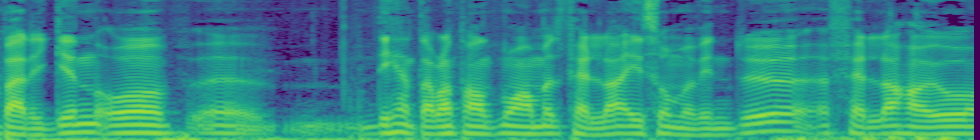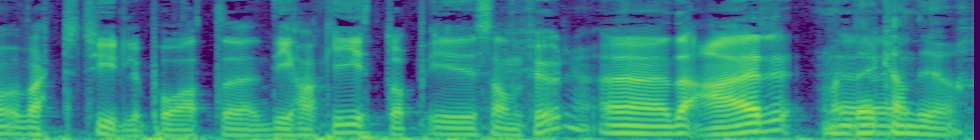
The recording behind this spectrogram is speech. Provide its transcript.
Bergen, og eh, de henta bl.a. Mohammed Fella i sommervindu. Fella har jo vært tydelig på at eh, de har ikke gitt opp i Sandefjord. Eh, det er Men det kan de gjøre.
